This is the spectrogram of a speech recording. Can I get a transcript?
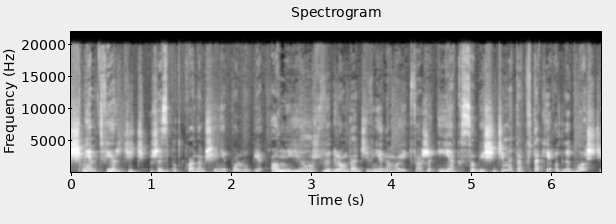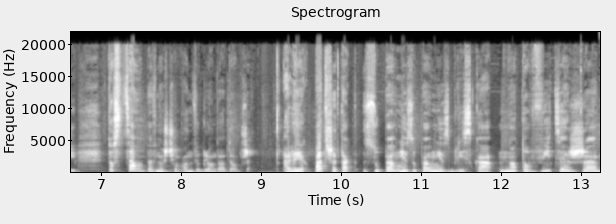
Śmiem twierdzić, że z podkładem się nie polubię. On już wygląda dziwnie na mojej twarzy i jak sobie siedzimy tak w takiej odległości, to z całą pewnością on wygląda dobrze. Ale jak patrzę tak zupełnie, zupełnie z bliska, no to widzę, że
